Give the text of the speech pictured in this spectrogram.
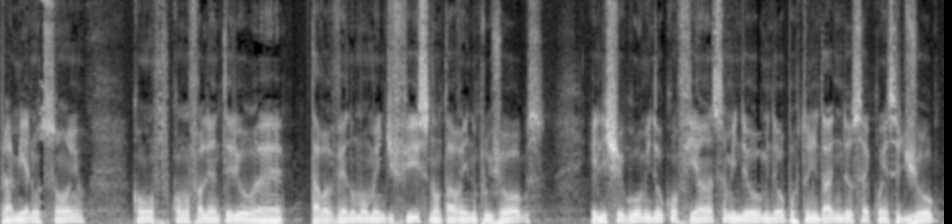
para mim era um sonho. Como, como eu falei anterior, é, tava vivendo um momento difícil, não tava indo para os jogos. Ele chegou, me deu confiança, me deu, me deu oportunidade, me deu sequência de jogo.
